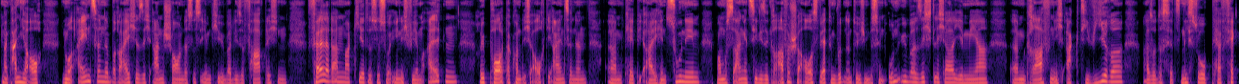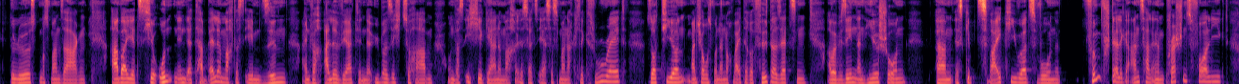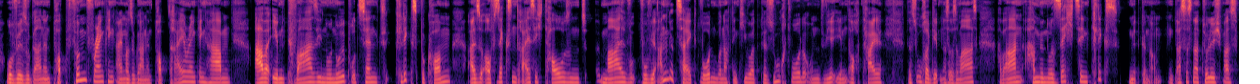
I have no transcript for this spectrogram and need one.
Man kann hier auch nur einzelne Bereiche sich anschauen. Das ist eben hier über diese farblichen Felder dann markiert. Das ist so ähnlich wie im alten Report. Da konnte ich auch die einzelnen ähm, KPI hinzunehmen. Man muss sagen, jetzt hier diese grafische Auswertung wird natürlich ein bisschen unübersichtlicher, je mehr ähm, Graphen ich aktiviere. Also das ist jetzt nicht so perfekt gelöst, muss man sagen. Aber jetzt hier unten in der Tabelle macht es eben Sinn, einfach alle Werte in der Übersicht zu haben. Und was ich hier gerne mache, ist als erstes mal nach Click-Through-Rate sortieren. Manchmal muss man dann noch weitere Filter setzen. Aber wir sehen dann hier schon, ähm, es gibt zwei Keywords, wo eine fünfstellige Anzahl an Impressions vorliegt, wo wir sogar einen Top 5 Ranking, einmal sogar einen Top 3 Ranking haben, aber eben quasi nur 0% Klicks bekommen, also auf 36.000 Mal, wo, wo, wir angezeigt wurden, wo nach dem Keyword gesucht wurde und wir eben auch Teil des Suchergebnisses waren, haben wir nur 16 Klicks mitgenommen. Und das ist natürlich was,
